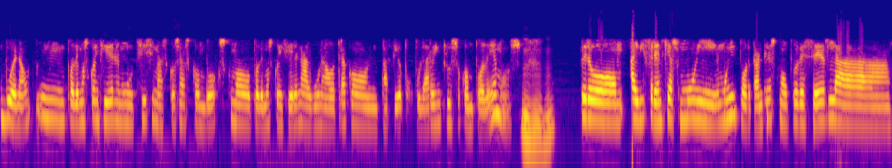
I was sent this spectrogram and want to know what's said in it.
Bueno, mm, podemos coincidir en muchísimas cosas con Vox, como podemos coincidir en alguna otra con Partido Popular o incluso con Podemos pero hay diferencias muy, muy importantes como puede ser la,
